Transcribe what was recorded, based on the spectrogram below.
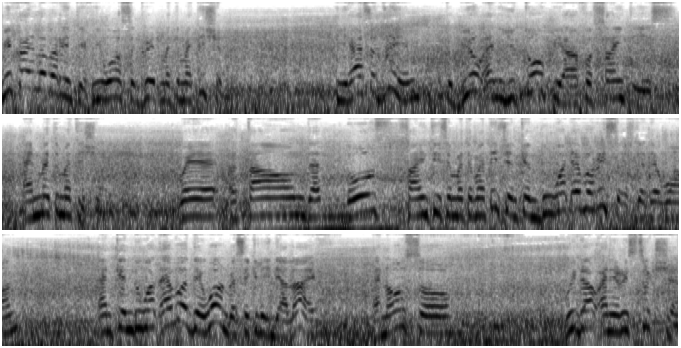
Mikhail Lavrentyev, he was a great mathematician. He has a dream to build an utopia for scientists and mathematicians, where a town that those scientists and mathematicians can do whatever research that they want and can do whatever they want basically in their life, and also without any restriction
